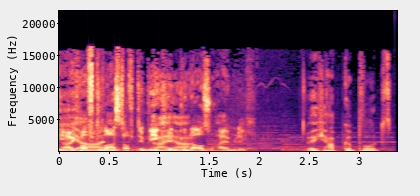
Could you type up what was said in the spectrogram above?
Ja, ich Ja, hoffe, du warst auf dem Weg hin ja. genauso heimlich. Ich hab geputzt.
